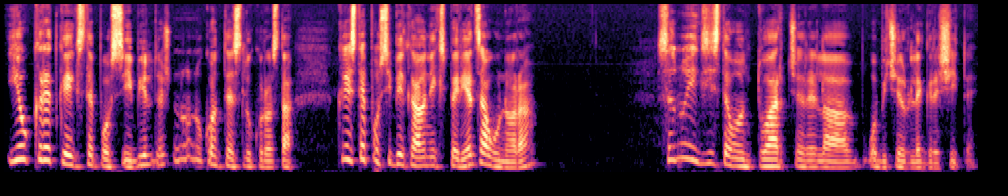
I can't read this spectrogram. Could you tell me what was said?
eu cred că este posibil, deci nu, nu contest lucrul ăsta, că este posibil ca în experiența unora să nu existe o întoarcere la obiceiurile greșite.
